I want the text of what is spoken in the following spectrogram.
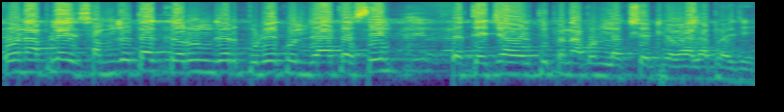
कोण आपले समजोता करून जर पुढे कोण जात असेल तर त्याच्यावरती पण आपण लक्ष ठेवायला पाहिजे.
